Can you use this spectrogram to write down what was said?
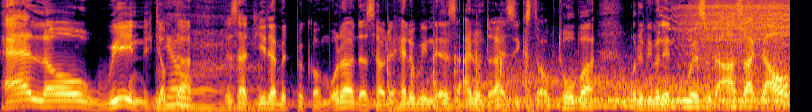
Halloween. Ich glaube, da, das hat jeder mitbekommen, oder? Dass heute Halloween ist, 31. Oktober. Oder wie man in den USA sagt, auch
